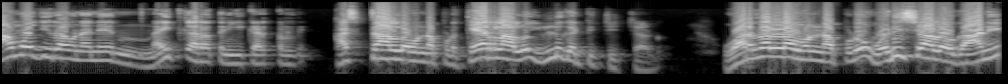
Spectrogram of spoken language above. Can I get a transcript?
రామోజీరావు అనే నైతిక అర్హత నీకెక్కడండి కష్టాల్లో ఉన్నప్పుడు కేరళలో ఇల్లు కట్టించి ఇచ్చాడు వరదల్లో ఉన్నప్పుడు ఒడిశాలో కానీ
